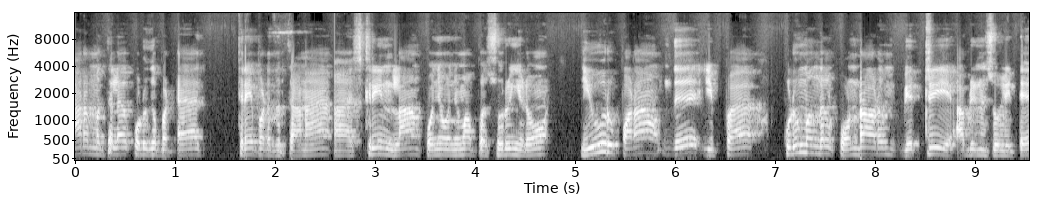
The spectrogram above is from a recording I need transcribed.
ஆரம்பத்தில் கொடுக்கப்பட்ட திரைப்படத்துக்கான ஸ்க்ரீன்லாம் கொஞ்சம் கொஞ்சமாக இப்போ சுருங்கிடும். இவரு படம் வந்து இப்ப குடும்பங்கள் கொண்டாடும் வெற்றி அப்படின்னு சொல்லிட்டு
